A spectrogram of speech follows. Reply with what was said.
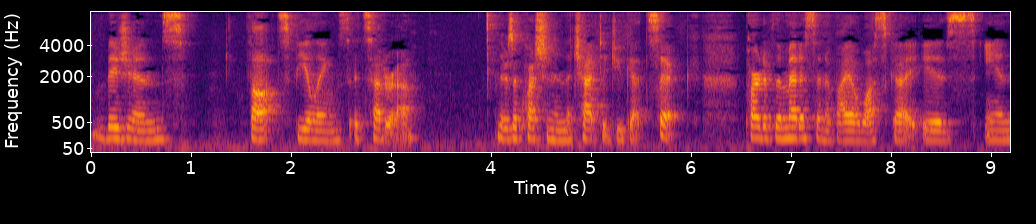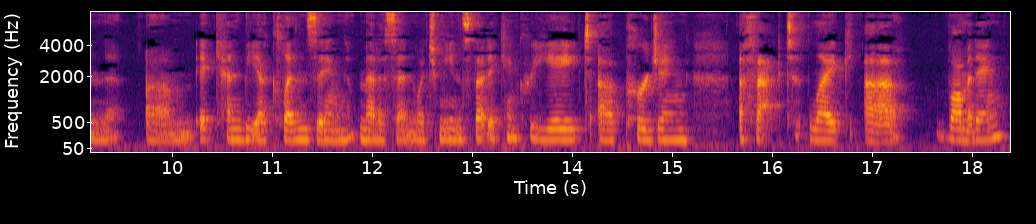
visions, thoughts, feelings, etc. There's a question in the chat Did you get sick? Part of the medicine of ayahuasca is in um, it can be a cleansing medicine, which means that it can create a purging effect, like uh, vomiting,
